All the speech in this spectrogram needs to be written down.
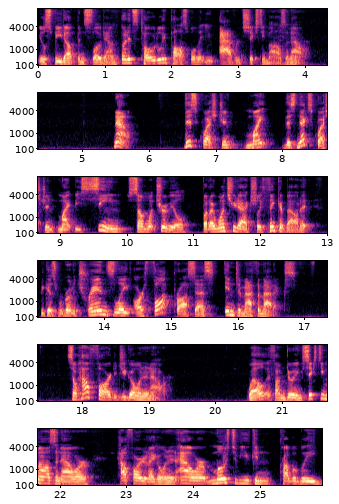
you'll speed up and slow down, but it's totally possible that you average 60 miles an hour. Now, this question might, this next question might be seem somewhat trivial, but I want you to actually think about it because we're going to translate our thought process into mathematics. So how far did you go in an hour? Well, if I'm doing 60 miles an hour, how far did I go in an hour? Most of you can probably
